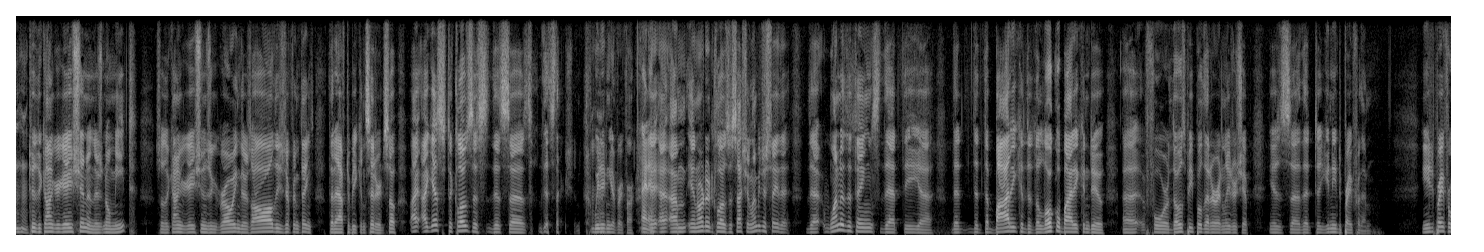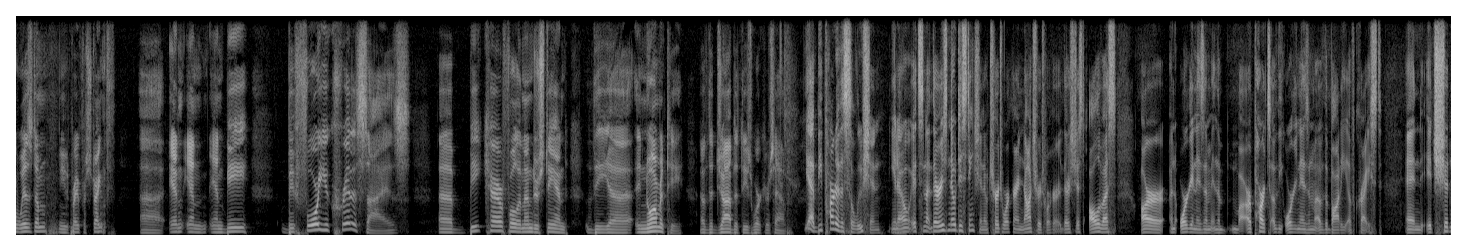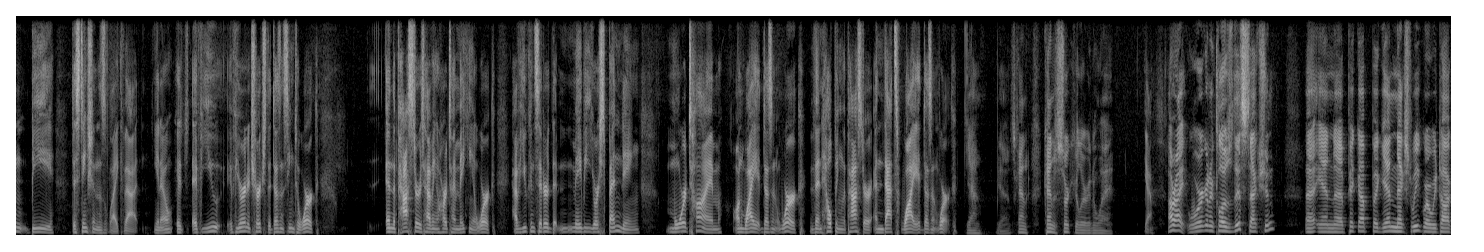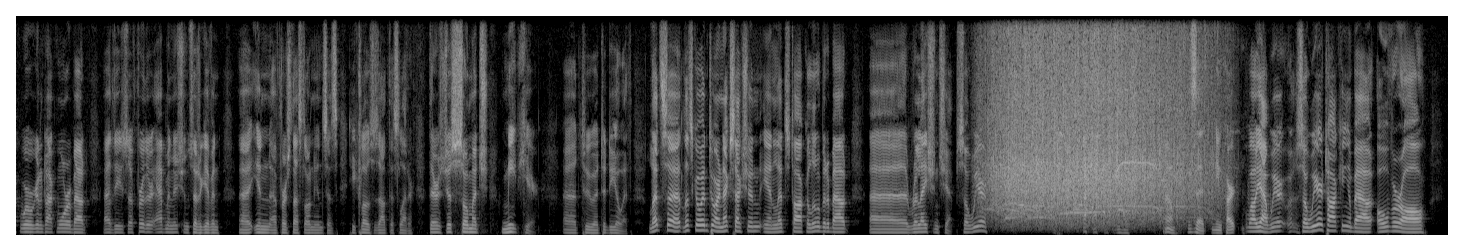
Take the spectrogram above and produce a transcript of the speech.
Mm-hmm. to the congregation and there's no meat, so the congregation isn't growing. There's all these different things that have to be considered. So I, I guess to close this this uh, this section, we didn't get very far. I know. Uh, uh, um, in order to close the section, let me just say that that one of the things that the uh, that that the body can, that the local body can do uh, for those people that are in leadership is uh, that uh, you need to pray for them. You need to pray for wisdom. You need to pray for strength, uh, and and and be before you criticize. Uh, be careful and understand the uh, enormity of the job that these workers have. Yeah, be part of the solution. You Yeah. know, it's not there is no distinction of church worker and not church worker. There's just all of us are an organism in the are parts of the organism of the body of Christ, and it shouldn't be distinctions like that. You know, it, if you if you're in a church that doesn't seem to work, and the pastor is having a hard time making it work, have you considered that maybe you're spending more time on why it doesn't work than helping the pastor, and that's why it doesn't work? Yeah, yeah, it's kind of kind of circular in a way. Yeah. All right, we're going to close this section uh, and uh, pick up again next week, where we talk, where we're going to talk more about uh, these uh, further admonitions that are given uh, in First Thessalonians as he closes out this letter. There's just so much meat here to to deal with. Let's let's go into our next section and let's talk a little bit about relationships. So we're Oh, this is a new cart. Well, yeah, we're so we're talking about overall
